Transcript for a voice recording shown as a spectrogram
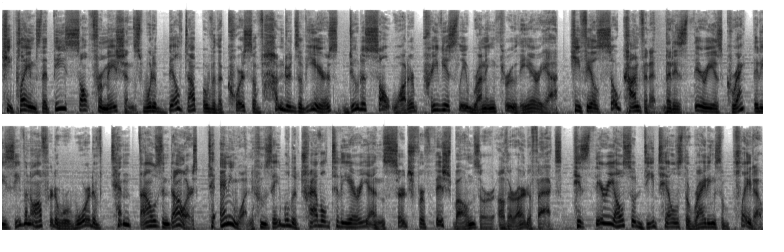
He claims that these salt formations would have built up over the course of hundreds of years due to salt water previously running through the area. He feels so confident that his theory is correct that he's even offered a reward of $10,000 to anyone who's able to travel to the area and search for fish bones or other artifacts. His theory also details the writings of Plato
